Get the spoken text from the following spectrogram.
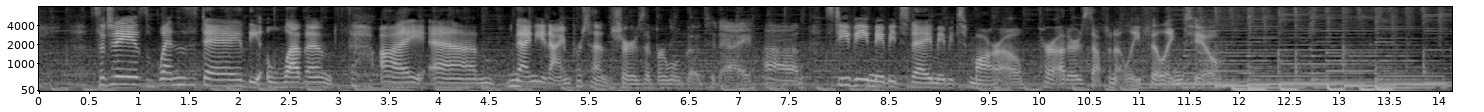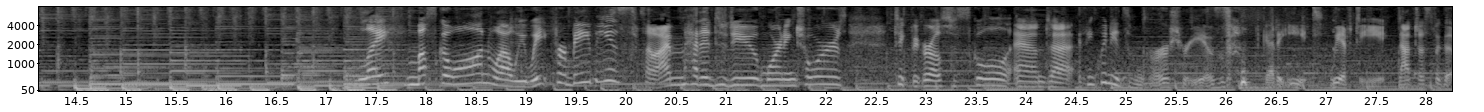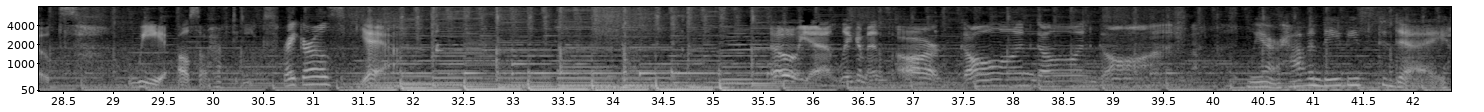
So today is Wednesday, the 11th. I am 99% sure Zipper will go today. Um, Stevie, maybe today, maybe tomorrow. Her udder is definitely filling too. Life must go on while we wait for babies. So I'm headed to do morning chores, take the girls to school, and uh, I think we need some groceries. Gotta eat. We have to eat, not just the goats. We also have to eat. Right, girls? Yeah. Oh yeah, ligaments are gone, gone, gone. We are having babies today.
